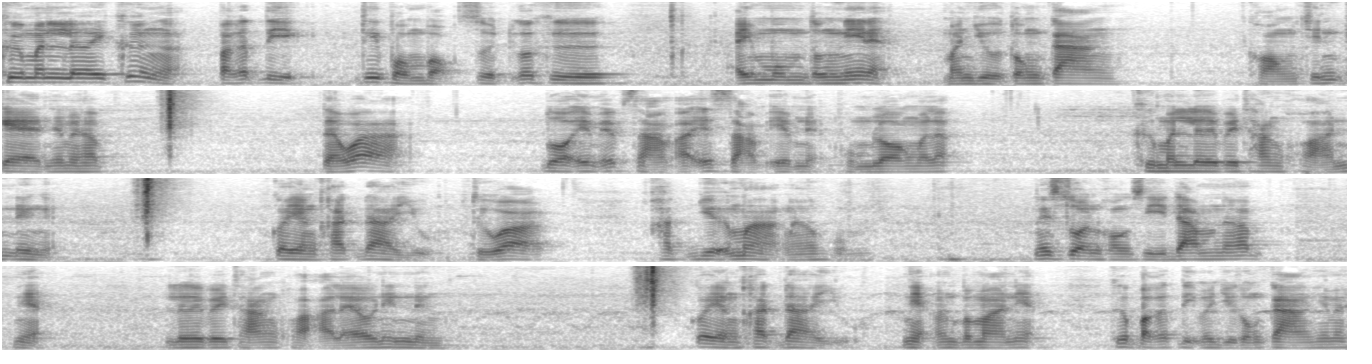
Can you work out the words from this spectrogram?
คือมันเลยครึ่งอะปกติที่ผมบอกสุดก็คือ ไอ้มุมตรงนี้เนี่ยมันอยู่ตรงกลางของชิ้นแกนใช่ไหมครับ แต่ว่าตัว MF3 RS3M เนี่ยผมลองมาแล้ว คือมันเลยไปทางขวานึงอะก็ยังคัดได้อยู่ ถือว่า คัดเยอะมากนะครับผม ในส่วนของสีดำนะครับ เนี่ยเลยไปทางขวาแล้วนิดนึง ก็ยังคัดได้อยู่ เนี่ยมันประมาณเนี้ยคือปกติมันอยู่ตรงกลางใช่ไหม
